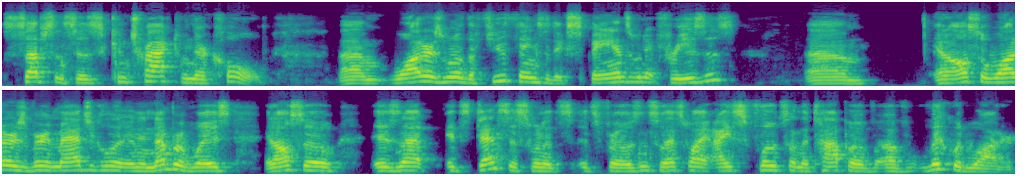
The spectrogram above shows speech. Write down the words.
substances contract when they're cold um, water is one of the few things that expands when it freezes um, and also water is very magical in a number of ways. It also is not its densest when it's it's frozen, so that's why ice floats on the top of, of liquid water,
